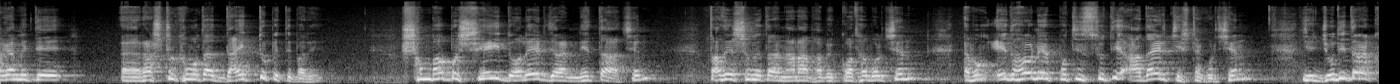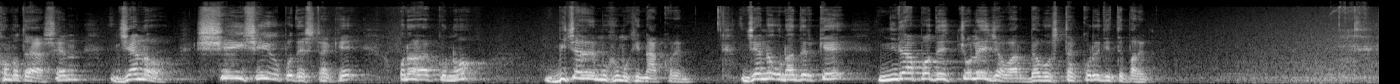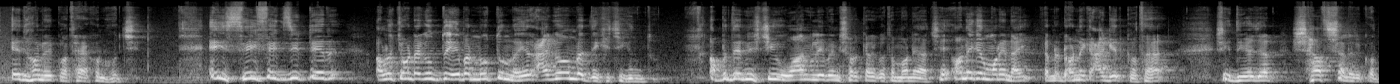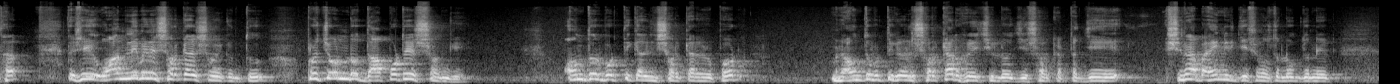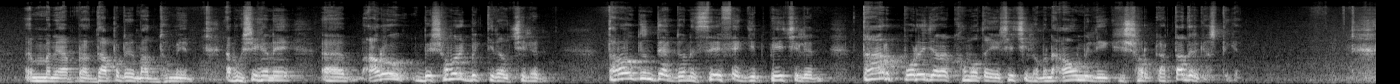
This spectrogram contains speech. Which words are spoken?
আগামীতে রাষ্ট্র ক্ষমতার দায়িত্ব পেতে পারে, সম্ভাব্য সেই দলের যারা নেতা আছেন তাদের সঙ্গে তারা নানাভাবে কথা বলছেন এবং এ ধরনের প্রতিশ্রুতি আদায়ের চেষ্টা করছেন যে যদি তারা ক্ষমতায় আসেন, যেন সেই সেই উপদেশটাকে ওনারা কোনো বিচারের মুখোমুখি না করেন, যেন ওনাদেরকে নিরাপদে চলে যাওয়ার ব্যবস্থা করে দিতে পারেন। এ ধরনের কথা এখন হচ্ছে। এই সেফ এক্সিটের আলোচনাটা কিন্তু এবার নতুন নয়, এর আগেও আমরা দেখেছি কিন্তু। আপনাদের নিশ্চয়ই ওয়ান ইলেভেন সরকারের কথা মনে আছে। অনেকের মনে নাই, কারণ এটা অনেক আগের কথা, সেই দুই সালের কথা। তো সেই ওয়ান ইলেভেনের সরকারের সময় কিন্তু প্রচণ্ড দাপটের সঙ্গে অন্তর্বর্তীকালীন সরকারের উপর মানে অন্তর্বর্তীকালীন সরকার হয়েছিল যে সরকারটা, যে সেনাবাহিনীর যে সমস্ত লোকজনের মানে আপনার দাপটের মাধ্যমে, এবং সেখানে আরও বেসামরিক ব্যক্তিরাও ছিলেন। তারাও কিন্তু এক ধরনের সেফ এক্সিট পেয়েছিলেন। তারপরে যারা ক্ষমতায় এসেছিল মানে আওয়ামী লীগ, সরকার, তাদের কাছ থেকে।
